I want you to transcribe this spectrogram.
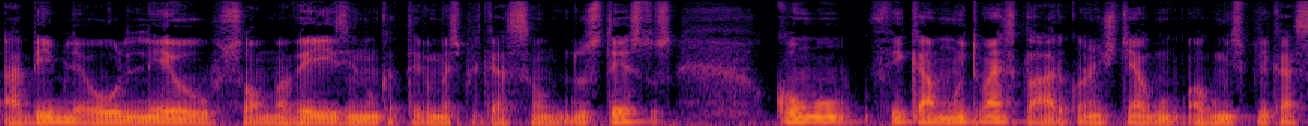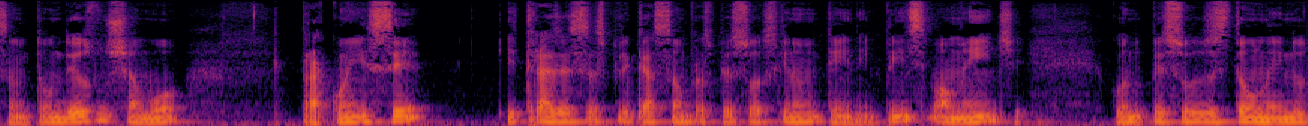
a Bíblia ou leu só uma vez e nunca teve uma explicação dos textos, como fica muito mais claro quando a gente tem algum, alguma explicação. Então Deus nos chamou para conhecer e trazer essa explicação para as pessoas que não entendem, principalmente quando pessoas estão lendo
